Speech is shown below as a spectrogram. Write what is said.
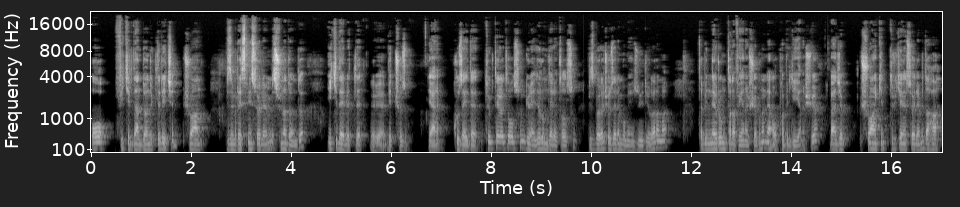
o fikirden döndükleri için şu an bizim resmi söylememiz şuna döndü. İki devletli e, bir çözüm. Yani kuzeyde Türk devleti olsun, güneyde Rum devleti olsun. Biz böyle çözelim bu mevzuyu diyorlar ama tabii ne Rum tarafı yanaşıyor buna ne Avrupa Birliği yanaşıyor. Bence şu anki Türkiye'nin söylemi daha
